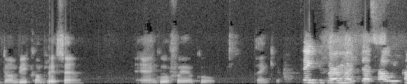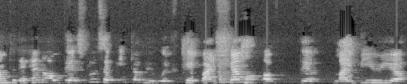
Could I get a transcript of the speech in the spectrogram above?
Don't be complacent and go for your goal. Thank you. Thank you very much. That's how we come to the end of the exclusive interview with Kpah Sherman of the Liberia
